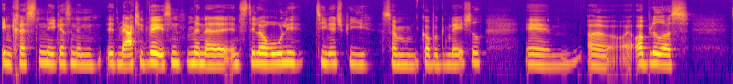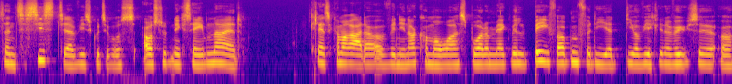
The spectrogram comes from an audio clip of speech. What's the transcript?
en kristen ikke er sådan en, et mærkeligt væsen, men er en stille og rolig teenagepige, som går på gymnasiet. Øhm, og, og jeg oplevede også sådan til sidst, at vi skulle til vores afsluttende eksamener, at klassekammerater og veninder kom over og spurgte, om jeg ikke ville bede for dem, fordi at de var virkelig nervøse. Og,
